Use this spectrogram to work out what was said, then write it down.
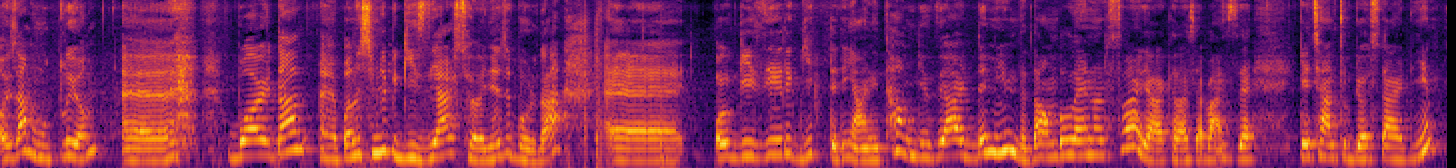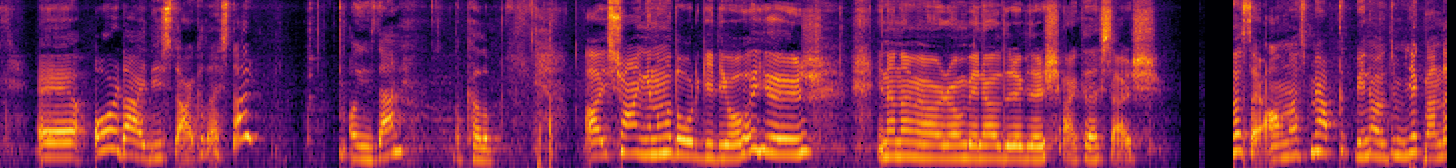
O yüzden mutluyum. E, bu arada e, bana şimdi bir gizli yer söyledi burada. E, o gizli yere git dedi. Yani tam gizli yer demeyeyim de Dumbledore'ın orası var ya arkadaşlar. Ben size geçen tur gösterdiğim. E, oradaydı işte arkadaşlar. O yüzden bakalım. Ay şu an yanıma doğru geliyor. Hayır. İnanamıyorum. Beni öldürebilir arkadaşlar. Arkadaşlar anlaşma yaptık. Beni öldürmeyecek. Ben de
